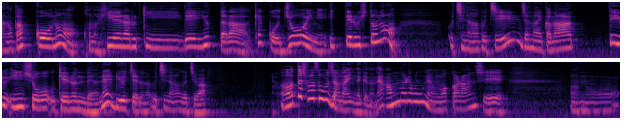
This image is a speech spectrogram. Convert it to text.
あの、学校のこのヒエラルキーで言ったら、結構上位に行ってる人の内縄口じゃないかなっていう印象を受けるんだよね。リューチェルの内縄口は。私はそうじゃないんだけどね。あんまり方言わからんし、あの、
